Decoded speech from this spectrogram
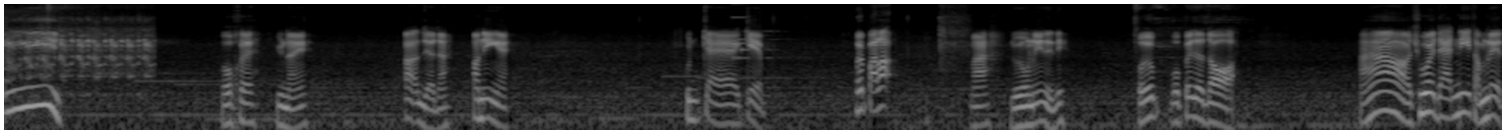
อีโอเค อยู่ไหน อะ เดี๋ยวนะ เอานี่ไง กุญแจเก็บ เฮ้ย ไปละ มาดูตรงนี้หน่อยดิปึ๊บโอเปนเดอร์ดออ้าวช่วยแดนนี่สำเร็จ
